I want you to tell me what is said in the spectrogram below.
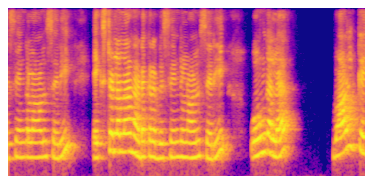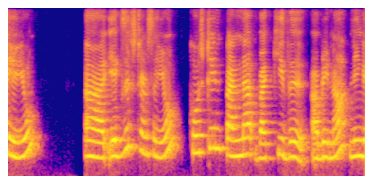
விஷயங்களாலும் சரி எக்ஸ்டர்னலாக நடக்கிற விஷயங்களாலும் சரி உங்களை வாழ்க்கையையும் எக்ஸிஸ்டன்ஸையும் கொஸ்டின் பண்ண வைக்கிது அப்படின்னா நீங்க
